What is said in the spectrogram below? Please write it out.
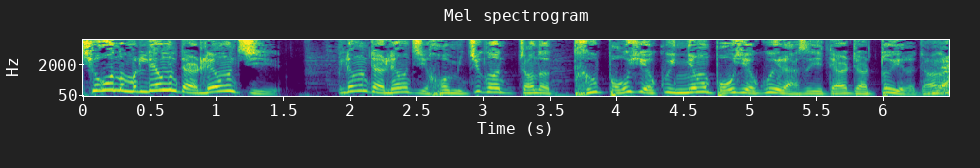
调那么零点零几，零点零几毫米，就跟真的投保险柜拧保险柜了是一点点对了，真的。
